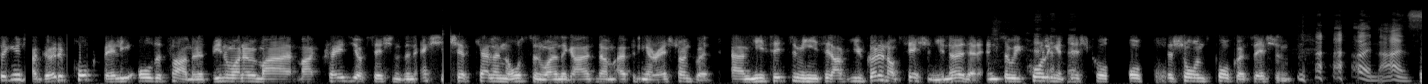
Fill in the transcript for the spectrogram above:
signature. I go to pork belly all the time, and it's been one of my, my crazy obsessions. And actually, Chef Callan Austin, one of the guys that I'm opening a restaurant with, um, he said to me, he said, "You've got an obsession, you know that." And so we're calling a dish called pork, the Sean's Pork Obsession. Oh, nice.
